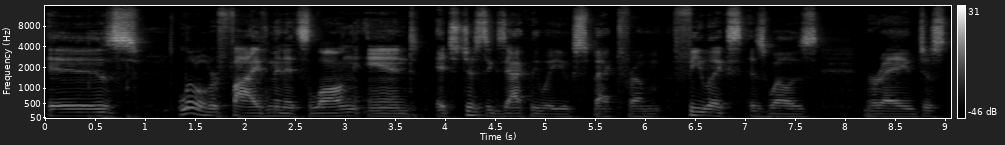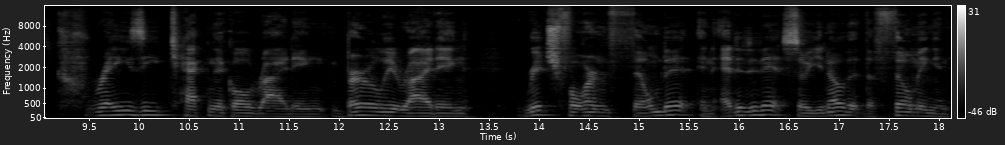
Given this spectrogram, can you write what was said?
is a little over five minutes long, and it's just exactly what you expect from Felix as well as Murray. Just crazy technical riding, burly riding. Rich Forne filmed it and edited it, so you know that the filming and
